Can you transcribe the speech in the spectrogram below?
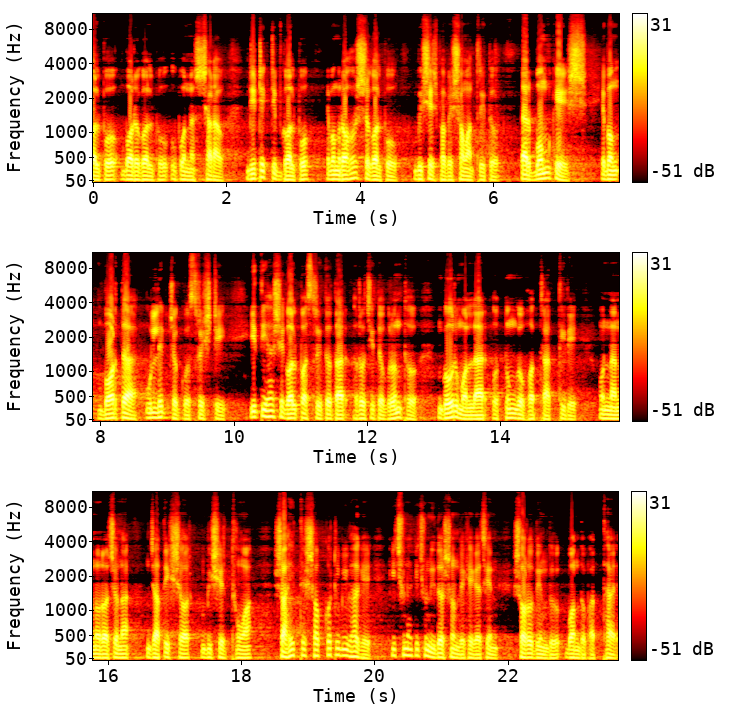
গল্প, বড় গল্প, উপন্যাস ছাড়াও ডিটেকটিভ গল্প এবং রহস্য গল্প বিশেষভাবে সমাদৃত। তার বোমকেশ এবং বর্দা উল্লেখযোগ্য সৃষ্টি, ইতিহাসে গল্পাশ্রিত তার রচিত গ্রন্থ গৌর মল্লার ও তুঙ্গভদ্রার তীরে। অন্যান্য রচনা জাতিস্বর, বিষের ধোঁয়া সাহিত্যের সবকটি বিভাগে কিছু না কিছু নিদর্শন রেখে গেছেন শরদিন্দু বন্দ্যোপাধ্যায়।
